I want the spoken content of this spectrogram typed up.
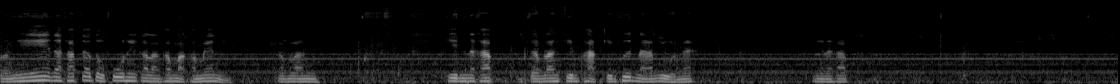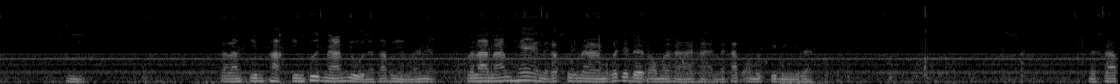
ตอนนี้นะครับ เจ้าตัวผู้นี่กำลังขมักขม้นกำลังกินนะครับกำลังกินผักกินพืชน้ำอยู่เห็นไหมนี่นะครับนี่ กำลังกินผักกินพืชน้ำอยู่นะครับเห็นไหมเนี่ยเวลาน้ำแห้งนะครับปูนามันก็จะเดินออกมาหาอาหารนะครับ เอามากินอย่างนี้แหละนะครับ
